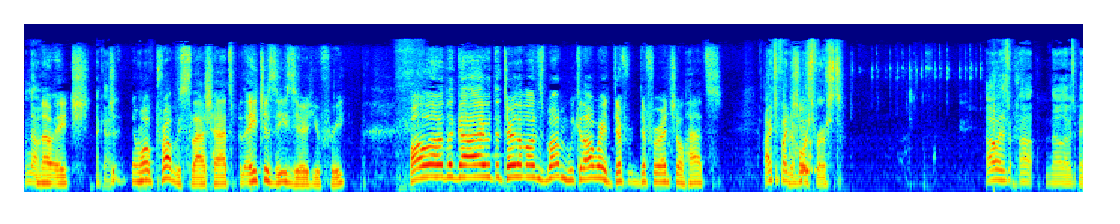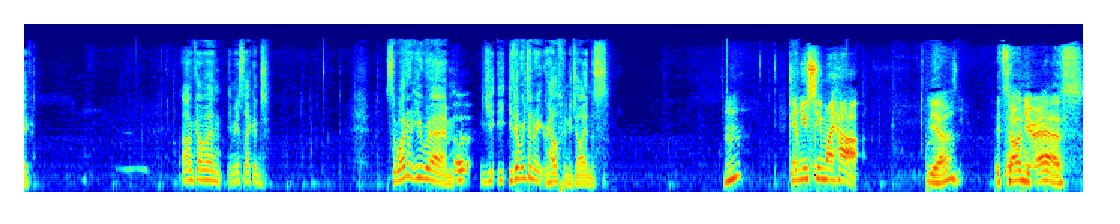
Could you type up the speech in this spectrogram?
No. no, H. Okay. J- Well, probably slash hats, but H is easier, you freak. Follow the guy with the turtle on his bum. We could all wear diff- differential hats. I have to find a horse first. Oh, uh, no, that was a pig. I'm coming. Give me a second. So why don't you um Uh, you, you don't regenerate your health when you die in this? Hmm. Can you see my hat? Yeah? It's on your ass.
